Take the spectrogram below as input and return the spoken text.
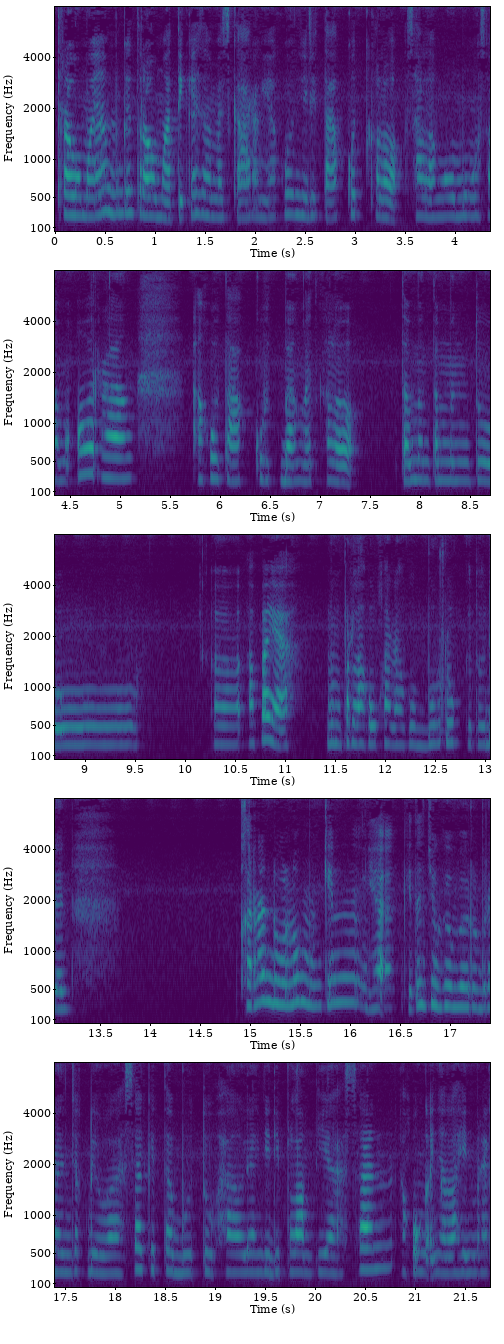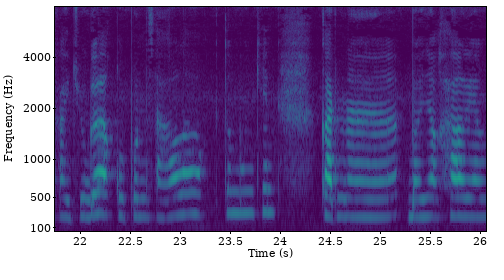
traumanya mungkin traumatiknya sampai sekarang ya. Aku jadi takut kalau salah ngomong sama orang. Aku takut banget kalau temen-temen tuh uh, apa ya memperlakukan aku buruk gitu. Dan karena dulu mungkin ya kita juga baru beranjak dewasa kita butuh hal yang jadi pelampiasan. Aku nggak nyalahin mereka juga aku pun salah itu mungkin. Karena banyak hal yang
